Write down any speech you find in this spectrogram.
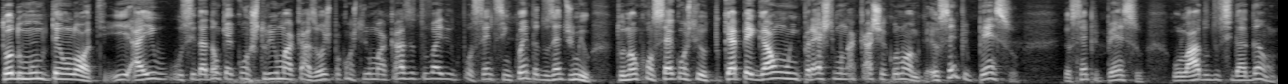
todo mundo tem um lote, e aí o, o cidadão quer construir uma casa. Hoje, para construir uma casa, tu vai por 150, 200 mil. Tu não consegue construir, tu quer pegar um empréstimo na Caixa Econômica. Eu sempre penso eu sempre penso o lado do cidadão.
